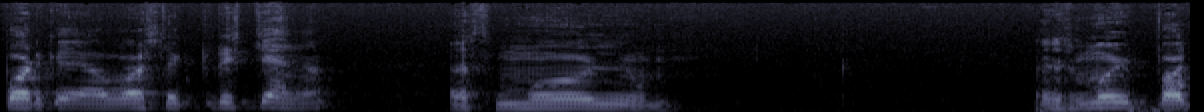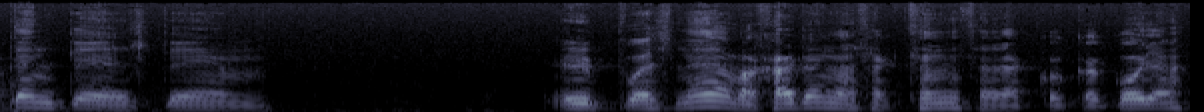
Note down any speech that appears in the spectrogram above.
porque la voz de Cristiano es muy es muy potente este y pues nada, bajaron las acciones a la Coca-Cola.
